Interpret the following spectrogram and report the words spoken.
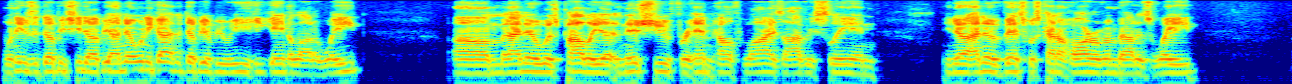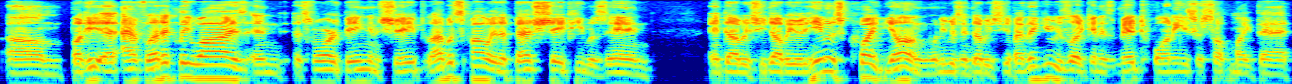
when he was at WCW. I know when he got into WWE, he gained a lot of weight. Um, and I know it was probably an issue for him health wise, obviously. And, you know, I know Vince was kind of hard on him about his weight. Um, but he athletically wise and as far as being in shape, that was probably the best shape he was in in WCW. And he was quite young when he was in WCW. I think he was like in his mid 20s or something like that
